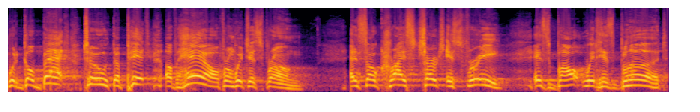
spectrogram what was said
would go back to the pit of hell from which it sprung. And so Christ's church is free, it's bought with his blood,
